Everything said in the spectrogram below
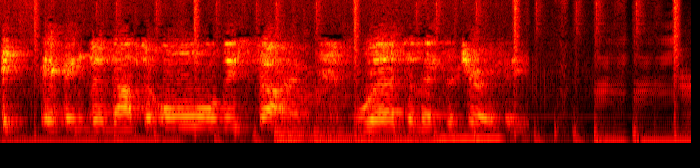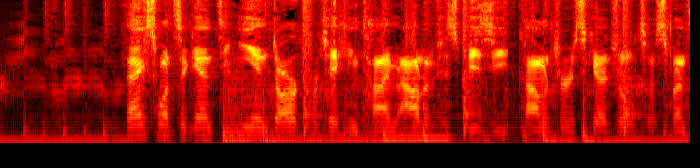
if, if England, after all this time, were to lift the trophy. Thanks once again to Ian Darke for taking time out of his busy commentary schedule to spend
